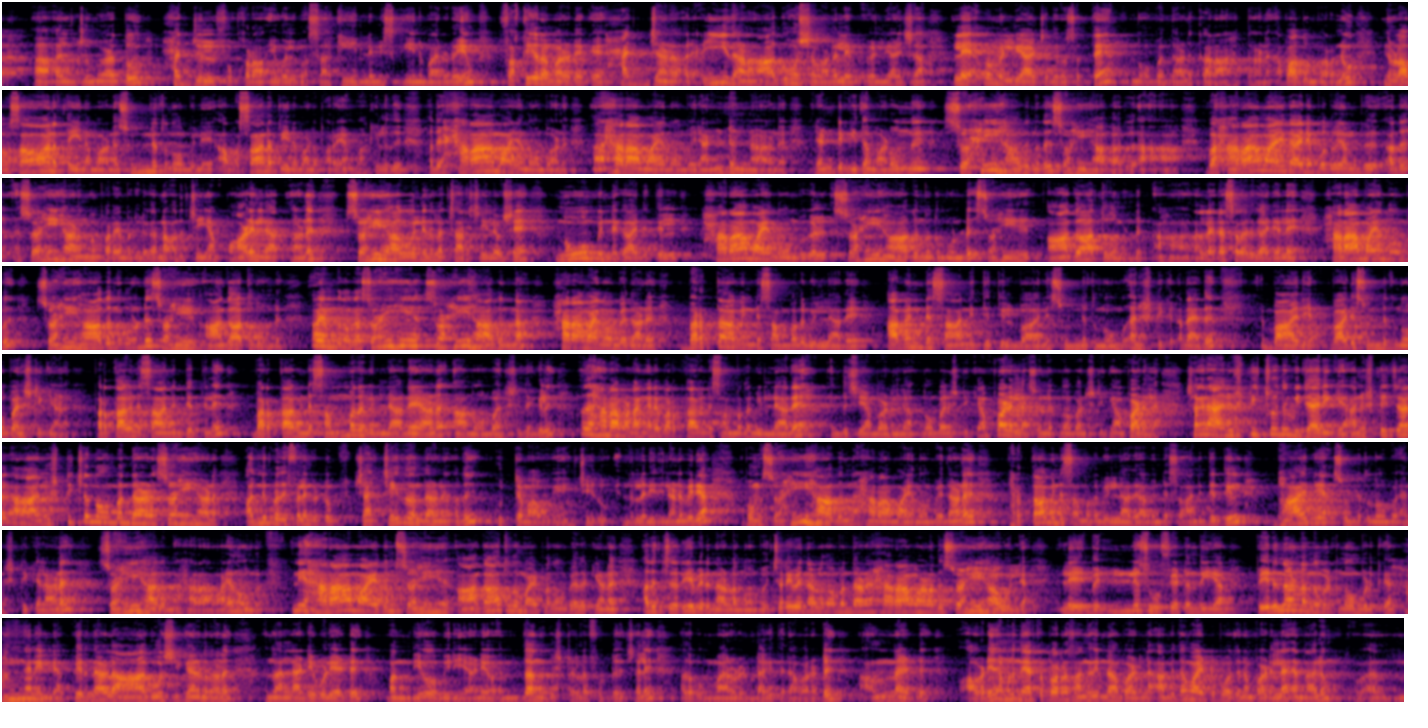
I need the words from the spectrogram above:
അൽ ജുമുഅത്തു ഹജ്ജുൽ ഫുഖറ ഇവൽ മസാഖീൻ മിസ്കീന്മാരുടെയും ഫക്കീറന്മാരുടെയൊക്കെ ഹജ്ജാണ് ഈദാണ് ആഘോഷമാണ് അല്ലേ വെള്ളിയാഴ്ച അല്ലേ അപ്പം വെള്ളിയാഴ്ച ദിവസത്തെ നോമ്പ് എന്താണ് കറാഹത്താണ്. അപ്പോൾ അതും പറഞ്ഞു നമ്മൾ അവസാനത്തെ ഇനമാണ് സുന്നത്ത് നോമ്പിലെ അവസാനത്തെ ഇനമാണ് പറയാൻ ബാക്കിയുള്ളത്. അത് ഹറാമായ നോമ്പാണ്. ആ ഹറാമായ നോമ്പ് രണ്ടെണ്ണമാണ് രണ്ട് വിധമാണ്. ഒന്ന് സ്വഹീഹാകുന്നത് സ്വഹീഹാകാത്തത്. ആ ആ അപ്പോൾ ഹറാമായ കാര്യം പൊതുവെ നമുക്ക് അത് സ്വഹീഹാണെന്നും പറയാൻ പറ്റില്ല. കാരണം അത് ചെയ്യാൻ പാടില്ലാത്തതാണ് സ്വഹിഹാകില്ല എന്നുള്ള ചർച്ചയില്ല പക്ഷേ നോമ്പിന്റെ കാര്യത്തിൽ ഹറാമായ നോമ്പുകൾ സ്വഹിഹാകുന്നതുമുണ്ട് സ്വഹി ആകാത്തതുമുണ്ട്. ആഹാ നല്ല രസമൊരു കാര്യം അല്ലേ ഹറാമായ നോമ്പ് സ്വഹിഹാകുന്നതുമുണ്ട് സ്വഹി ആകാത്തതുമുണ്ട്. അപ്പോൾ നമുക്ക് നോക്കാം. സ്വഹി സ്വഹിഹാകുന്ന ഹറാമായ നോമ്പ് ഏതാണ്? ഭർത്താവിന്റെ സമ്മതമില്ലാതെ അവന്റെ സാന്നിധ്യത്തിൽ ഭാര്യ സുന്നത്ത് നോമ്പ് അനുഷ്ഠിക്കുക അതായത് ഒരു ഭാര്യ ഭാര്യ സുന്നത്ത് നോമ്പ് അനുഷ്ഠിക്കുകയാണ്. ഭർത്താവിന്റെ സാന്നിധ്യത്തിൽ ഭർത്താവിന്റെ സമ്മതമില്ലാതെയാണ് ആ നോമ്പ് അനുഷ്ഠിച്ചെങ്കിൽ അത് ഹറാമാണ്. അങ്ങനെ ഭർത്താവിന്റെ സമ്മതമില്ലാതെ എന്ത് ചെയ്യാൻ പാടില്ല? നോമ്പ് അനുഷ്ഠിക്കാൻ പാടില്ല. സുന്നത്ത് നോമ്പ് അനുഷ്ഠിക്കാൻ പാടില്ല. പക്ഷെ അങ്ങനെ അനുഷ്ഠിച്ചു എന്ന് വിചാരിക്കുക. അനുഷ്ഠിച്ചാൽ ആ അനുഷ്ഠിച്ച നോമ്പ് എന്താണ്? സ്വഹീഹാണ്. അതിന് പ്രതിഫലം കിട്ടും. പക്ഷെ ആ ചെയ്തത് എന്താണ്? അത് കുറ്റമാവുകയും ചെയ്തു എന്നുള്ള രീതിയിലാണ് വരിക. അപ്പം സ്വഹീഹാകുന്ന ഹറാമായ നോമ്പ് ഏതാണ്? ഭർത്താവിന്റെ സമ്മതമില്ലാതെ അവന്റെ സാന്നിധ്യത്തിൽ ഭാര്യ സുന്നത്ത് നോമ്പ് അനുഷ്ഠിക്കലാണ് സ്വഹീഹാകുന്ന ഹറാമായ നോമ്പ്. ഇനി ഹറാമായതും സ്വഹീഹ് ആകാത്തതുമായിട്ടുള്ള നോമ്പ് ഏതൊക്കെയാണ്? അത് ചെറിയ പെരുന്നാളുള്ള നോമ്പ്. ചെറിയ പെരുന്നാളുള്ള നോമ്പ് എന്താണ്? ഹറാമാണ്. അത് സ്വഹീഹാവില്ല. അല്ലേ? വലിയ സൂഫിയായിട്ട് എന്ത് ചെയ്യുക പെരുന്നാളിന്റെ അന്ന് പോയിട്ട് നോമ്പ് എടുക്കുക. അങ്ങനെയില്ല. പെരുന്നാൾ ആഘോഷിക്കാനുള്ളതാണ്. നല്ല അടിപൊളിയായിട്ട് മന്തിയോ ബിരിയാണിയോ എന്താ നിങ്ങൾക്ക് ഇഷ്ടമുള്ള ഫുഡ് വെച്ചാൽ അതൊക്കെ ഉമ്മാനോട് ഉണ്ടാക്കി തരാൻ പറഞ്ഞിട്ട് നന്നായിട്ട് അവിടെ നമ്മൾ നേരത്തെ പറഞ്ഞ സംഗതി ഉണ്ടാകാൻ പാടില്ല അമിതമായിട്ട് ഭോജനം പാടില്ല എന്നാലും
